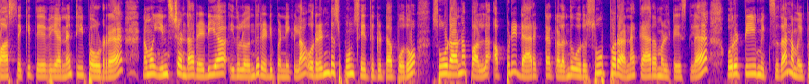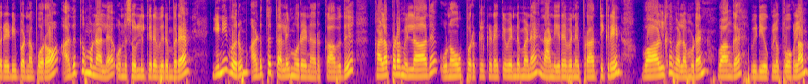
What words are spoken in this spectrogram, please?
மாதத்துக்கு தேவையான டீ பவுடரை நம்ம இன்ஸ்டண்ட்டாக ரெடியாக இதில் வந்து ரெடி பண்ணிக்கலாம். ஒரு ரெண்டு ஸ்பூன் சேர்த்துக்கிட்டால் போதும். சூடான பாலில் அப்படி டைரெக்டாக கலந்து ஒரு சூப்பரான கேரமல் டேஸ்ட்டில் ஒரு டீ மிக்ஸ் தான் நம்ம இப்போ ரெடி பண்ண போகிறோம் அதுக்கு முன்னால் ஒன்று சொல்லிக்கிற விரும்புகிறேன் இனி வரும் அடுத்த தலைமுறையினருக்காவது கலப்படம் இல்லாத உணவுப் பொருட்கள் கிடைக்க வேண்டுமென நான் இறைவனை பிரார்த்திக்கிறேன். வாழ்க வளமுடன். வாங்க வீடியோக்குள்ளே போகலாம்.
